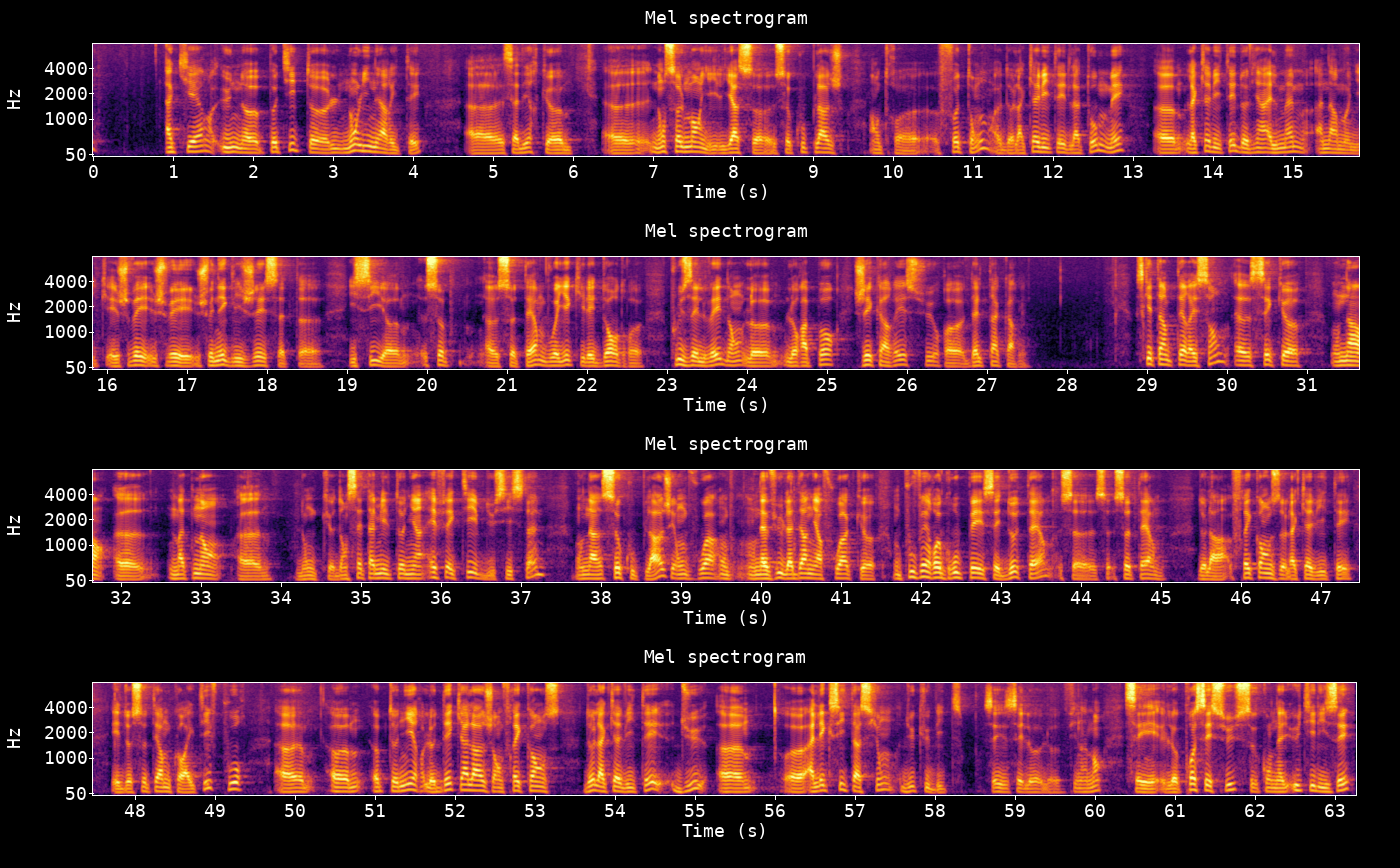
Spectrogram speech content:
acquiert une petite euh, non-linéarité, c'est-à-dire que non seulement il y a ce couplage entre photons de la cavité de l'atome, mais euh, la cavité devient elle-même anharmonique. Et je vais, je vais, je vais négliger cette, euh, ici euh, ce, terme. Vous voyez qu'il est d'ordre plus élevé dans le, le, rapport G carré sur delta carré. Ce qui est intéressant, c'est qu'on a maintenant, donc, dans cet Hamiltonien effectif du système, on a ce couplage et on, voit, on, a vu la dernière fois qu'on pouvait regrouper ces deux termes, ce, terme de la fréquence de la cavité et de ce terme correctif, pour euh, euh, obtenir le décalage en fréquence de la cavité dû euh, à l'excitation du qubit. C'est le, finalement c'est le processus qu'on a utilisé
